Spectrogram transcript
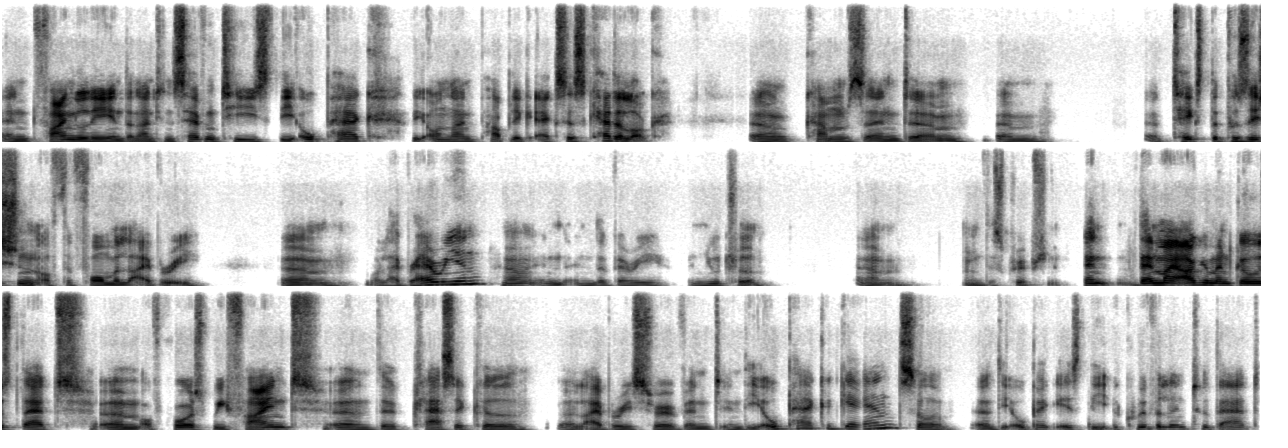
And finally, in the 1970s, the OPAC, the Online Public Access Catalog, uh, comes and um, um, uh, takes the position of the former library um, or librarian uh, in, in the very neutral description. And then my argument goes that, um, of course, we find uh, the classical uh, library servant in the OPAC again. So uh, the OPAC is the equivalent to that.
